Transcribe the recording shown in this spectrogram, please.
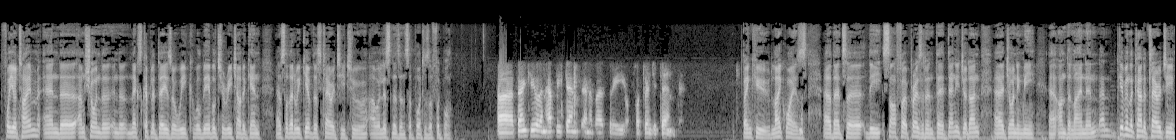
for your time, and uh, I'm sure in the in the next couple of days or week we'll be able to reach out again uh, so that we give this clarity to our listeners and supporters of football. Uh, thank you and happy 10th anniversary for 2010. Thank you. Likewise, uh, that's uh, the SAFA president, uh, Danny Jordaan, uh, joining me uh, on the line and, and giving the kind of clarity,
